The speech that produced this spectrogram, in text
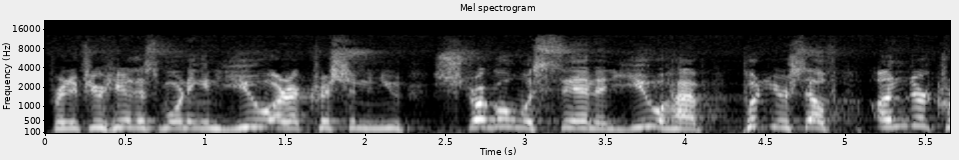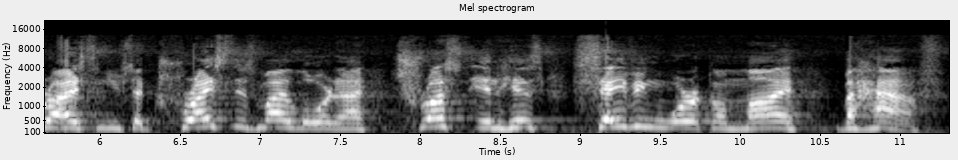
Friend, if you're here this morning and you are a Christian and you struggle with sin and you have put yourself under Christ and you said, Christ is my Lord and I trust in His saving work on my behalf,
